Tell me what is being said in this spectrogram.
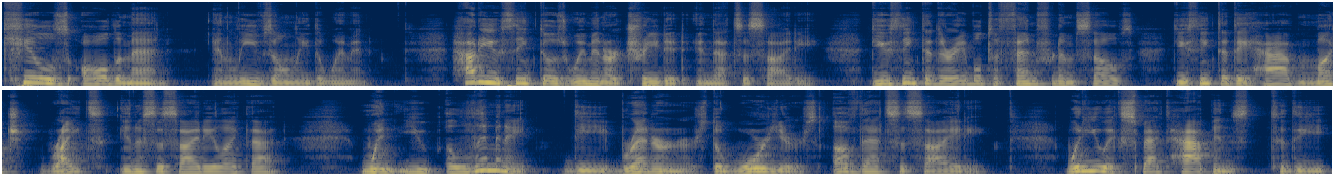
kills all the men and leaves only the women. How do you think those women are treated in that society? Do you think that they're able to fend for themselves? Do you think that they have much rights in a society like that? When you eliminate the bread earners, the warriors of that society, what do you expect happens to the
